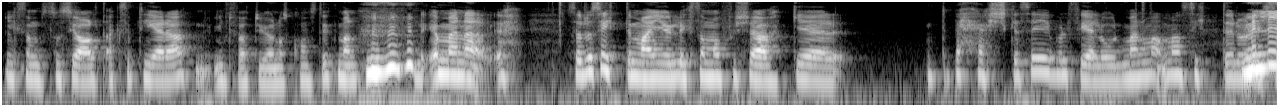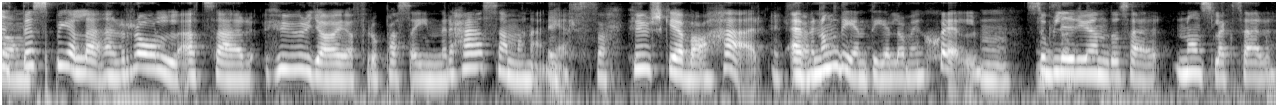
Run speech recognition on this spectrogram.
liksom, socialt accepterat. Inte för att du gör något konstigt men jag menar så då sitter man ju liksom och försöker inte behärska sig är väl fel ord men man, man sitter och Men liksom... lite spelar en roll att så här, hur gör jag för att passa in i det här sammanhanget? Exakt. Hur ska jag vara här? Exakt. Även om det är en del av en själv. Mm, så exakt. blir det ju ändå så här, någon slags så här Ja,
